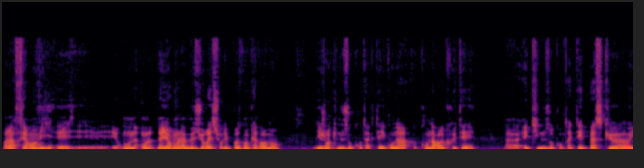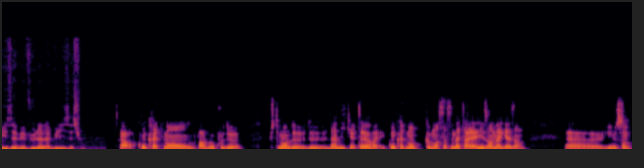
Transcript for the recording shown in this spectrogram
voilà, faire envie. Et, et, on, d'ailleurs, on l'a mesuré sur les postes d'encadrement, des gens qui nous ont contactés, qu'on a, qu'on a recrutés. et qui nous ont contactés parce que ils avaient vu la labellisation. Alors concrètement, on parle beaucoup de justement d'indicateurs. et concrètement, comment ça se matérialise en magasin? Il me semble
